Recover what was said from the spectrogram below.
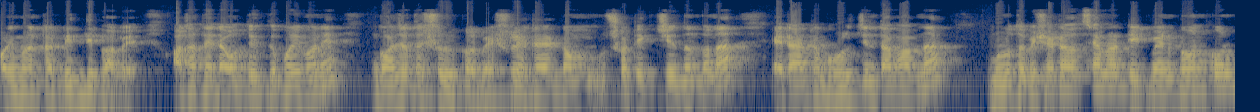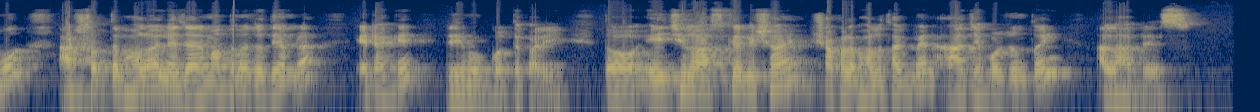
পরিমাণটা বৃদ্ধি পাবে। অর্থাৎ এটা অতিরিক্ত পরিমাণে গজাতে শুরু করবে। আসলে এটা একদম সঠিক সিদ্ধান্ত না। এটা একটা ভুল চিন্তা ভাবনা মূলত বিষয়টা হচ্ছে আমরা ট্রিটমেন্ট গ্রহণ করব। আর সবচেয়ে ভালো হয় লেজারের মাধ্যমে যদি আমরা এটাকে রিমুভ করতে পারি। তো এই ছিল আজকের বিষয়। সকলে ভালো থাকবেন। আজ এ পর্যন্তই। আল্লাহ হাফেজ।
